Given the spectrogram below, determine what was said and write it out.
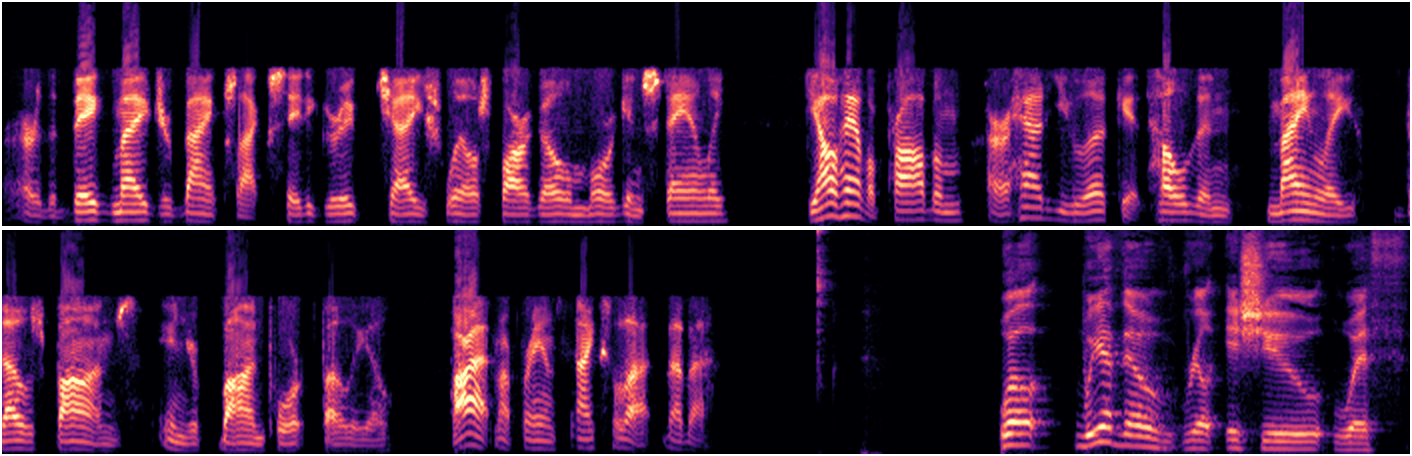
are the big major banks like Citigroup, Chase, Wells Fargo, Morgan Stanley. Do y'all have a problem, or how do you look at holding mainly those bonds in your bond portfolio. All right, my friends. Thanks a lot. Bye bye. Well, we have no real issue with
